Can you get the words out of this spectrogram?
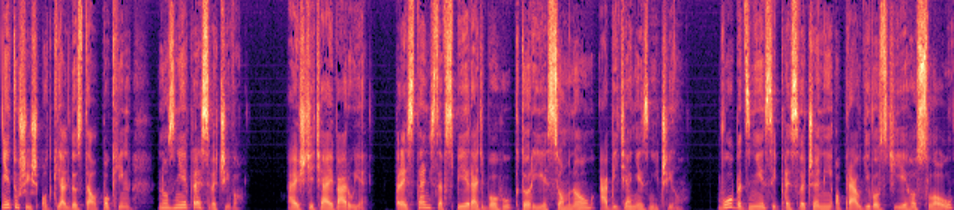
Netušíš, odkiaľ dostal pokyn, no znie presvedčivo. A ešte ťa aj varuje. Prestaň sa vspierať Bohu, ktorý je so mnou, aby ťa nezničil. Vôbec nie si presvedčený o pravdivosti jeho slov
